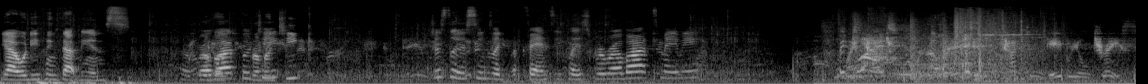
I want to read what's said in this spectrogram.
yeah? What do you think that means? A robot boutique? Robotique? Just it seems like a fancy place for robots, maybe. My name is Captain Gabriel Trace,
